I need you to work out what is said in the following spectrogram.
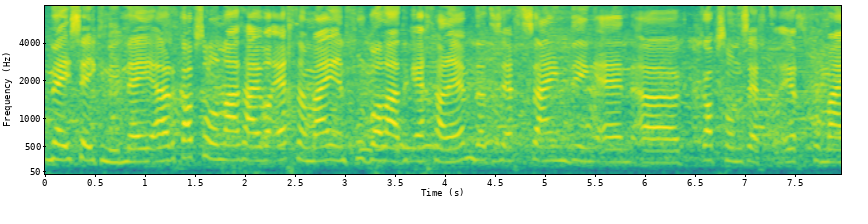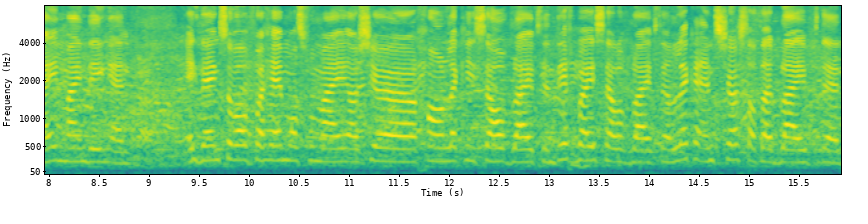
nee zeker niet. Nee, de kapsalon laat hij wel echt aan mij en voetbal laat ik echt aan hem. Dat is echt zijn ding en kapsalon is echt, echt voor mij mijn ding. En ik denk zowel voor hem als voor mij, als je gewoon lekker jezelf blijft en dicht bij jezelf blijft en lekker enthousiast altijd blijft. En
